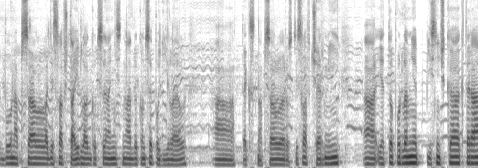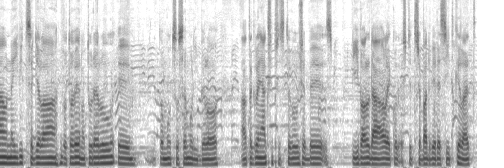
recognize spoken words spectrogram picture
hudbu napsal Ladislav Štajdla, Gott se na ní snad dokonce podílel a text napsal Rostislav Černý. A je to podle mě písnička, která nejvíc seděla gotově naturelu i tomu, co se mu líbilo. A takhle nějak si představuju, že by zpíval dál jako ještě třeba dvě desítky let,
